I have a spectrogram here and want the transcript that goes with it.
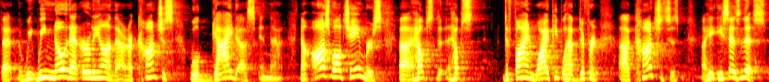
That we, we know that early on, that our conscience will guide us in that. Now, Oswald Chambers uh, helps, helps define why people have different uh, consciences. Uh, he, he says this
